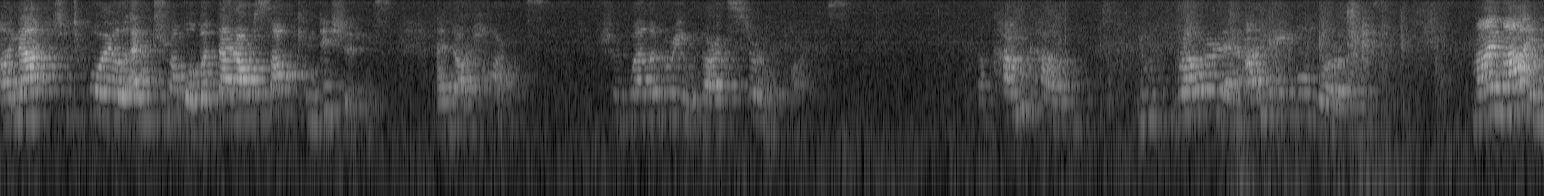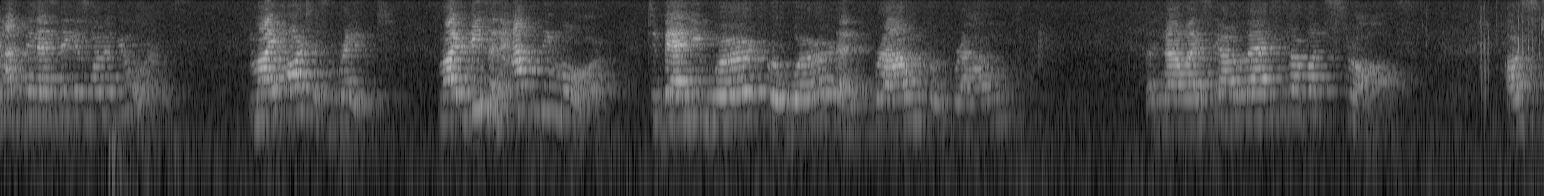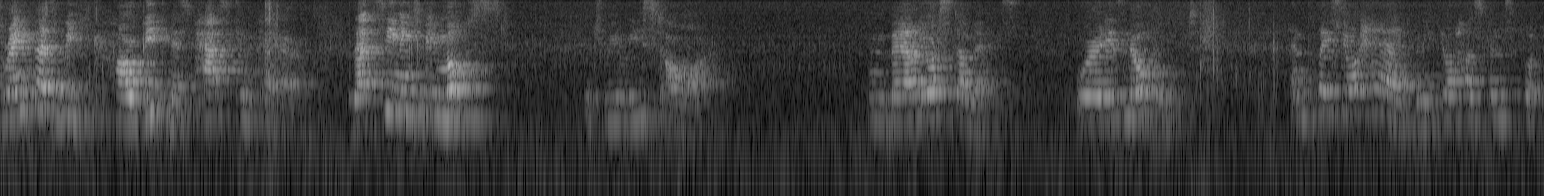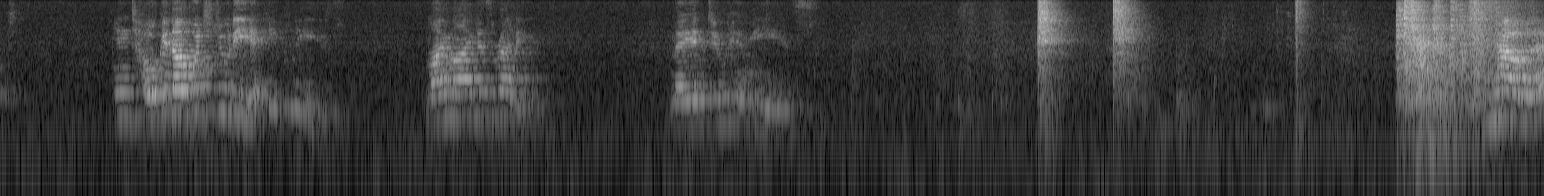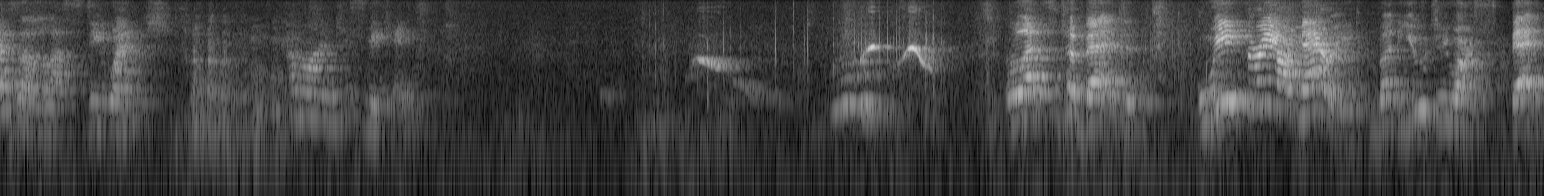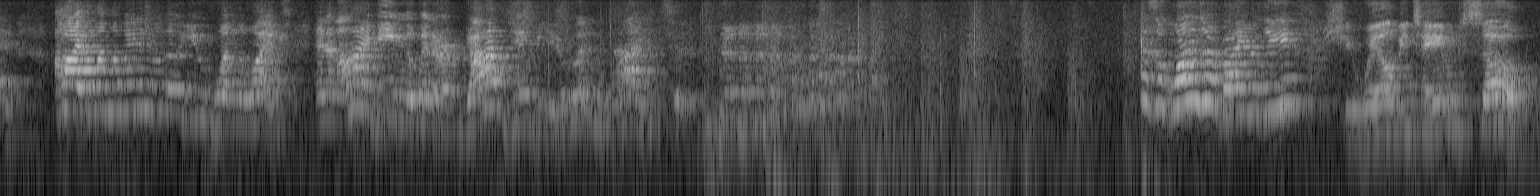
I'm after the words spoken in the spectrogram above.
unapt to toil and trouble, but that our soft conditions and our hearts should well agree with our external parts? Now come, come, you froward and unable words, my mind hath been as big as one of yours. My heart is great. My reason haply more, to bandy word for word and frown for frown. But now I see our lances are but straws. Our strength as weak, our weakness past compare, that seeming to be most, which we least are. And veil your stomachs, for it is no boot, and place your hand beneath your husband's foot, in token of which duty, if he please, my mind is ready. May it do him ease. Now there's a lusty wench. Come on and kiss me, Kate. Let's to bed. We three are married, but you two are sped. I've won the wager, though you've won the white, and I, being the winner, God give you good night. As a wonder, by your leave. She will be tamed so.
